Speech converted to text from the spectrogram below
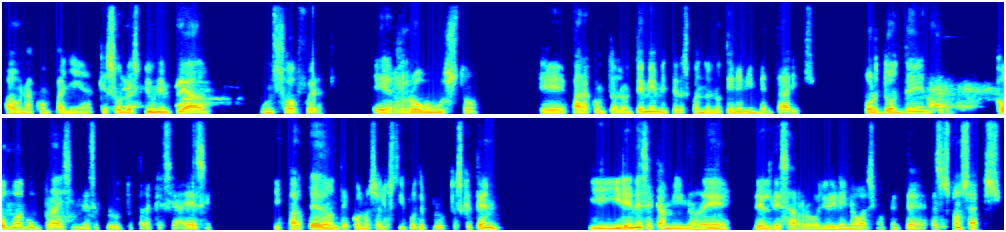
a una compañía que solo es de un empleado un software eh, robusto eh, para controlar un tema de inventarios cuando no tienen inventarios. ¿Por dónde entro? ¿Cómo hago un pricing de ese producto para que sea ese? Y parte de dónde conocer los tipos de productos que tengo. Y ir en ese camino de, del desarrollo y la innovación frente a esos conceptos.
